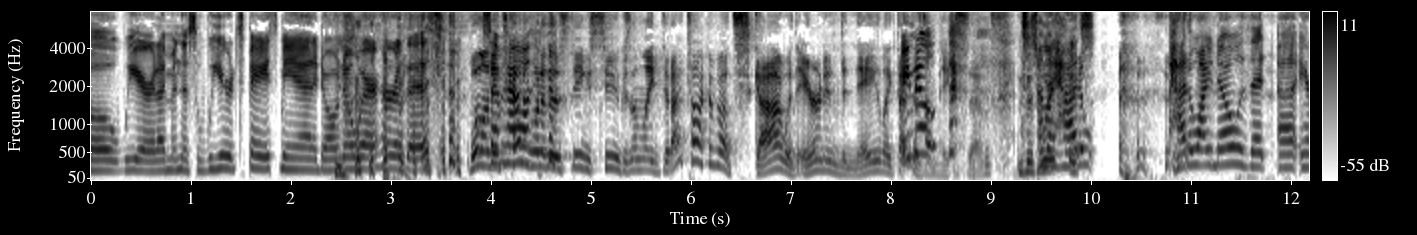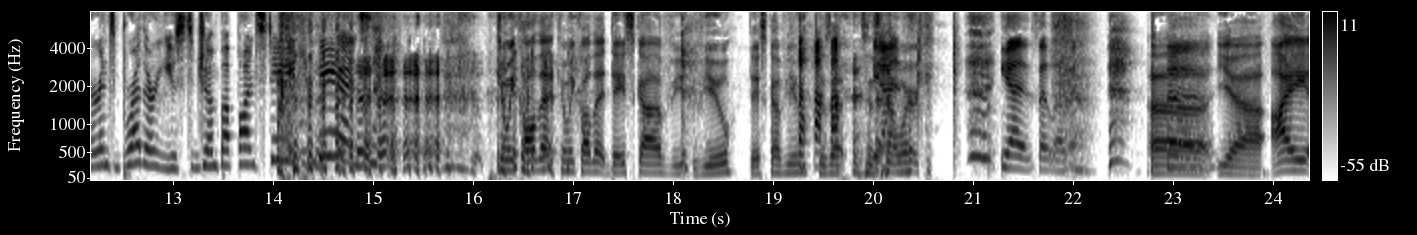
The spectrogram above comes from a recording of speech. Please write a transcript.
oh, weird. I'm in this weird space, man. I don't know where I heard this. well, and it's kind of one of those things too, because I'm like, did I talk about ska with Aaron and Danae? Like that I doesn't make sense. It's this I'm weird- like, how it's- do how do I know that uh, Aaron's brother used to jump up on stage and dance? can we call that? Can we call that Day Ska view? view? Day Ska view? Does that does Yes. that work? yes, I love it. Uh, yeah, I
